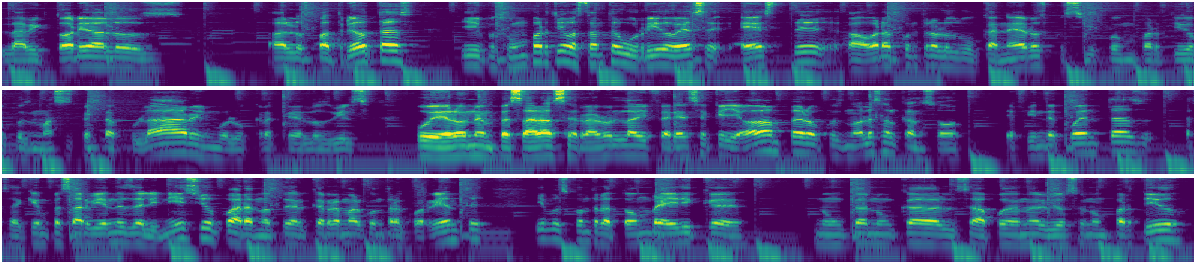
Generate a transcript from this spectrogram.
la victoria a los, a los Patriotas. Y pues fue un partido bastante aburrido ese. Este, ahora contra los Bucaneros, pues sí fue un partido pues más espectacular. Involucra que los Bills pudieron empezar a cerrar la diferencia que llevaban, pero pues no les alcanzó. Y a fin de cuentas, pues, hay que empezar bien desde el inicio para no tener que remar contra corriente. Y pues contra Tom Brady que nunca, nunca se va a poner nervioso en un partido.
